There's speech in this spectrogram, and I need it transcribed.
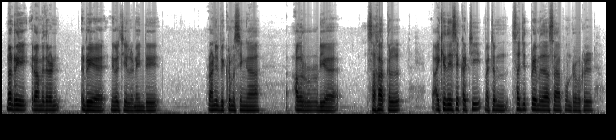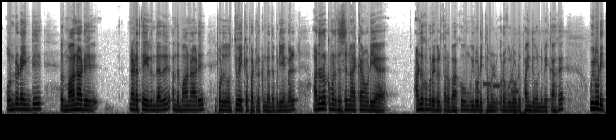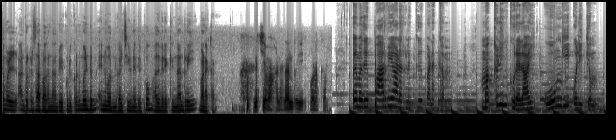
நன்றி ராமேந்திரன். இன்றைய நிகழ்ச்சியில் இணைந்து ரணில் விக்ரமசிங்கா அவருடைய சகாக்கள் ஐக்கிய தேசிய கட்சி மற்றும் சஜித் பிரேமதாசா போன்றவர்கள் ஒன்றிணைந்து ஒரு மாநாடு நடத்த இருந்தது. அந்த மாநாடு இப்பொழுது ஒத்திவைக்கப்பட்டிருக்கின்ற அந்த விடயங்கள் அனுரகுமார திசநாயக்கனுடைய அணுகுமுறைகள் தொடர்பாகவும் உயிரோடை தமிழ் உறவுகளோடு பாய்ந்து கொண்டுமைக்காக உயிரோடை தமிழ் அன்பர்கள் சார்பாக நன்றி கூறிக்கொண்டு மீண்டும் இன்னும் ஒரு நிகழ்ச்சியில் இணைந்திருப்போம். அதுவரைக்கும் நன்றி வணக்கம். நிச்சயமாக நன்றி வணக்கம். எமது பார்வையாளர்களுக்கு வணக்கம். மக்களின் குரலாய் ஓங்கி ஒலிக்கும்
